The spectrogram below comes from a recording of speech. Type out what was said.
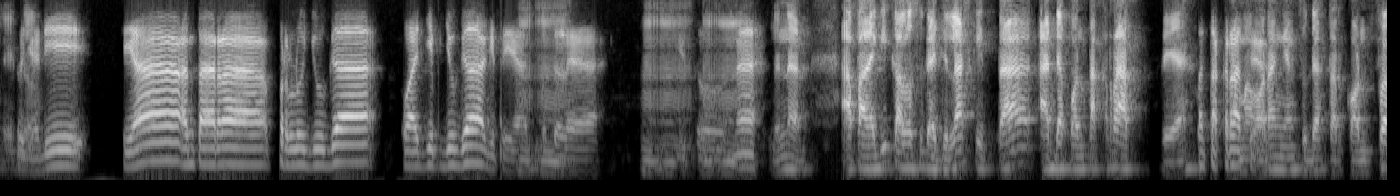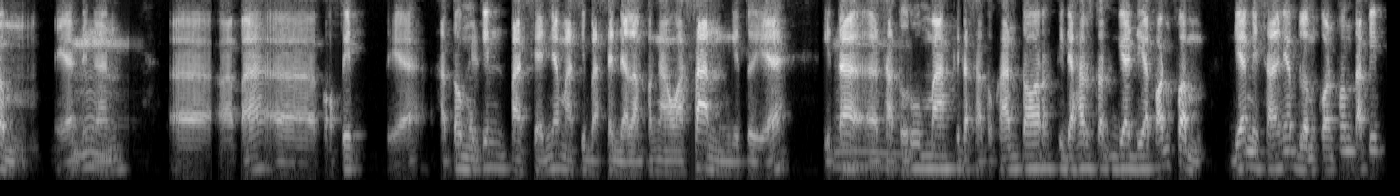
gitu. Jadi ya antara perlu juga wajib juga gitu ya, mm -hmm. betul ya. Mm -hmm. Gitu. Nah, benar. Apalagi kalau sudah jelas kita ada kontak erat ya kontak erat sama ya. orang yang sudah terkonfirm ya mm -hmm. dengan uh, apa uh, COVID ya atau mungkin pasiennya masih pasien dalam pengawasan gitu ya kita hmm. uh, satu rumah, kita satu kantor, tidak harus dia dia confirm. Dia misalnya belum confirm tapi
